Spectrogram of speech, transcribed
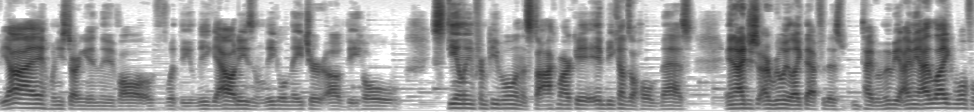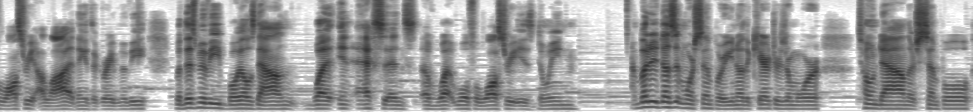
FBI, when you start getting involved with the legalities and legal nature of the whole stealing from people in the stock market, it becomes a whole mess. And I just I really like that for this type of movie. I mean, I like Wolf of Wall Street a lot. I think it's a great movie, but this movie boils down what in essence of what Wolf of Wall Street is doing, but it does it more simpler. You know, the characters are more toned down. They're simple.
